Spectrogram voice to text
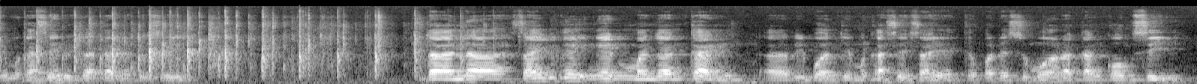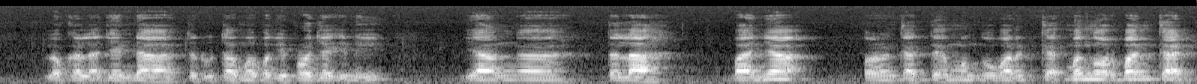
Terima kasih ucapkan Datuk Seri. Dan uh, saya juga ingin memanjangkan uh, ribuan terima kasih saya kepada semua rakan kongsi lokal agenda terutama bagi projek ini yang uh, telah banyak orang kata mengorbankan,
